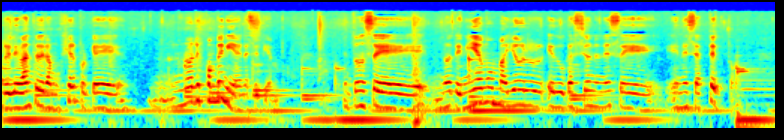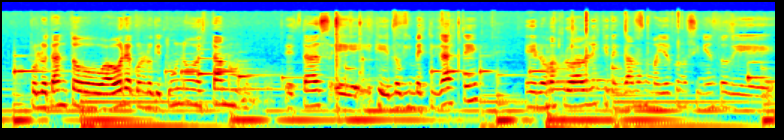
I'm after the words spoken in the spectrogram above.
relevantes de la mujer porque no les convenía en ese tiempo. Entonces no teníamos mayor educación en ese, en ese aspecto. Por lo tanto, ahora con lo que tú no estás eh, que lo que investigaste, eh, lo más probable es que tengamos un mayor conocimiento de,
